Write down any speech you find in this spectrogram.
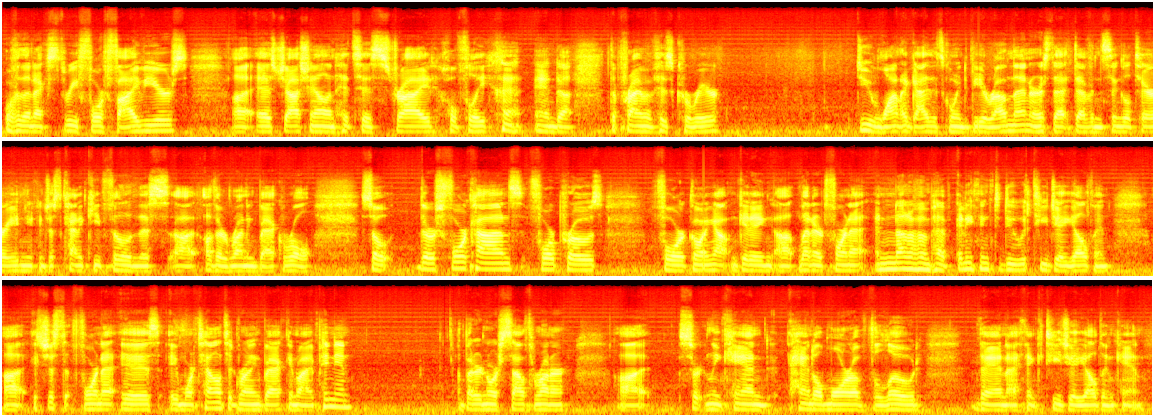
over the next three, four, five years uh, as Josh Allen hits his stride, hopefully, and uh, the prime of his career? Do you want a guy that's going to be around then, or is that Devin Singletary and you can just kind of keep filling this uh, other running back role? So there's four cons, four pros for going out and getting uh, Leonard Fournette, and none of them have anything to do with TJ Yeldon. Uh, it's just that Fournette is a more talented running back, in my opinion, a better north south runner. Uh, certainly can handle more of the load than I think TJ Yeldon can.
